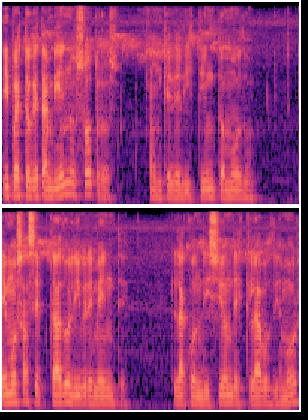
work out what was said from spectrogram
Y puesto que también nosotros, aunque de distinto modo, hemos aceptado libremente la condición de esclavos de amor,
